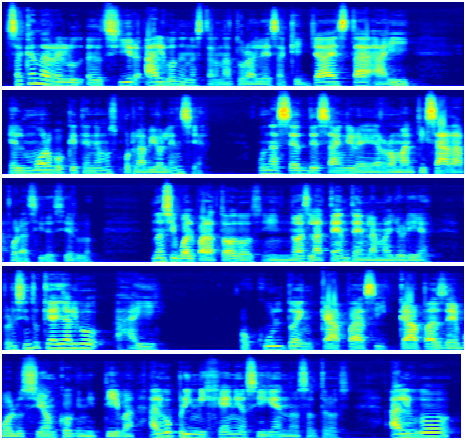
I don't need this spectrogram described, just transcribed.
sacan a relucir algo de nuestra naturaleza que ya está ahí, el morbo que tenemos por la violencia, una sed de sangre romantizada, por así decirlo. No es igual para todos y no es latente en la mayoría, pero siento que hay algo ahí, oculto en capas y capas de evolución cognitiva. Algo primigenio sigue en nosotros. Algo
